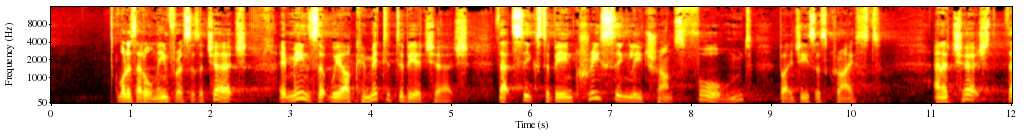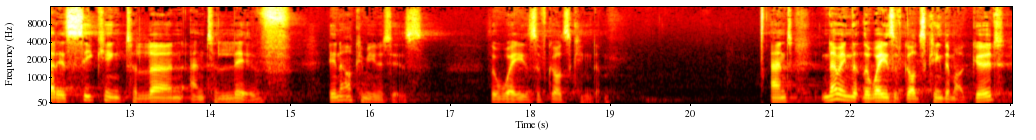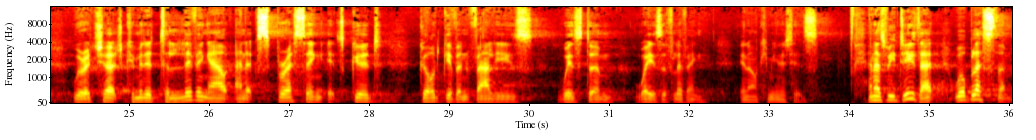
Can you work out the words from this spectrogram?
What does that all mean for us as a church? It means that we are committed to be a church that seeks to be increasingly transformed by Jesus Christ, and a church that is seeking to learn and to live in our communities the ways of God's kingdom. And knowing that the ways of God's kingdom are good, we're a church committed to living out and expressing its good, God given values, wisdom, ways of living in our communities. And as we do that, we'll bless them.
